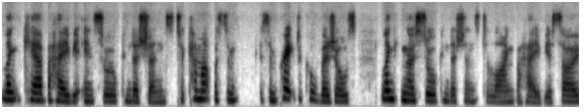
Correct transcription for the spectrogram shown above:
link cow behaviour and soil conditions to come up with some, some practical visuals linking those soil conditions to lying behaviour. So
